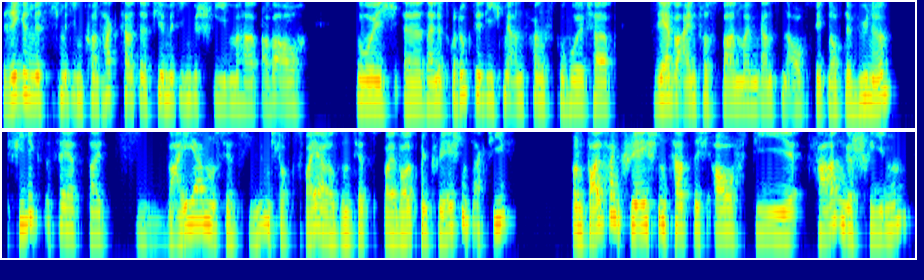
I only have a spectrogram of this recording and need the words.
regelmäßig mit ihm Kontakt hatte, viel mit ihm geschrieben habe, aber auch durch äh, seine Produkte, die ich mir anfangs geholt habe, sehr beeinflusst war in meinem ganzen Auftreten auf der Bühne. Felix ist ja jetzt seit zwei Jahren, muss jetzt lügen, ich glaube zwei Jahre sind es jetzt bei Volpine Creations aktiv. Und Volpine Creations hat sich auf die Fahnen geschrieben,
